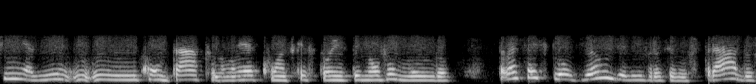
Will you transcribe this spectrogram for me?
tinha ali um, um contato não é, com as questões do Novo Mundo. Então essa explosão de livros ilustrados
